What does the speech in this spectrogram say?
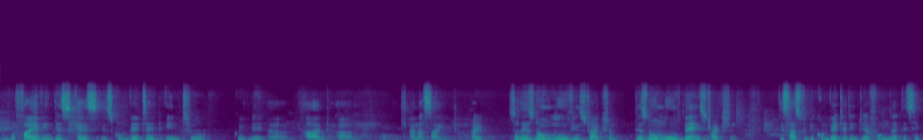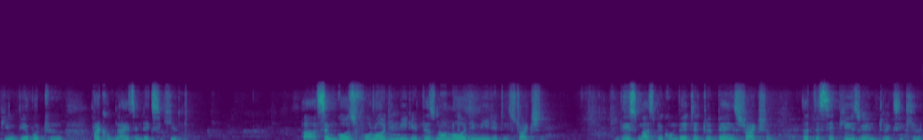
number five in this case is converted into uh, add um, unassigned, right? So there's no move instruction. There's no move bare instruction. This has to be converted into a form that the CPU will be able to recognize and execute. Uh, same goes for load immediate. There's no load immediate instruction this must be converted to a bare instruction that the CPU is going to execute.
